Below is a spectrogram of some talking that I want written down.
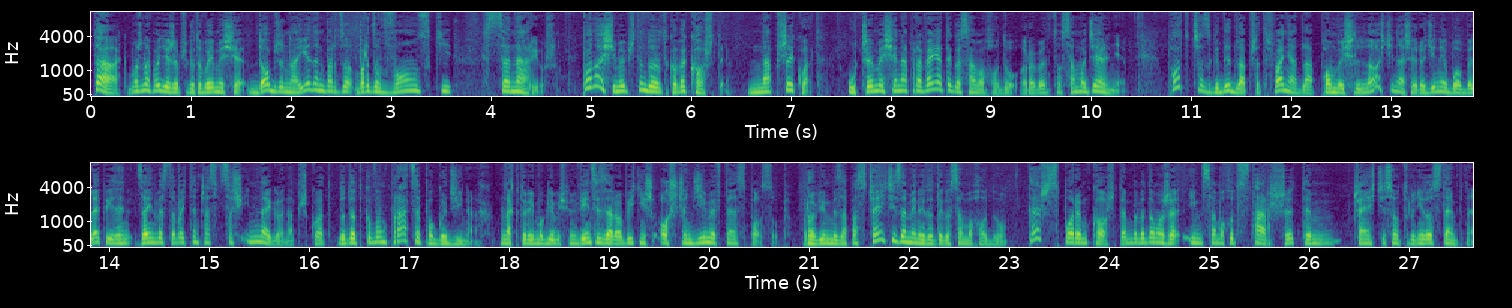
Tak, można powiedzieć, że przygotowujemy się dobrze na jeden bardzo, bardzo wąski scenariusz. Ponosimy przy tym dodatkowe koszty. Na przykład Uczymy się naprawiania tego samochodu, robiąc to samodzielnie. Podczas gdy dla przetrwania, dla pomyślności naszej rodziny byłoby lepiej zainwestować ten czas w coś innego, na przykład dodatkową pracę po godzinach, na której moglibyśmy więcej zarobić niż oszczędzimy w ten sposób. Robimy zapas części zamiennych do tego samochodu, też sporym kosztem, bo wiadomo, że im samochód starszy, tym części są trudniej dostępne,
